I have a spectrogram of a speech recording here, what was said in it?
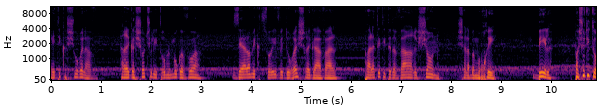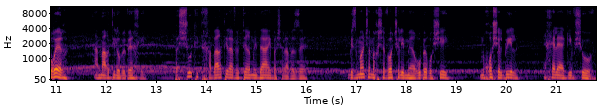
הייתי קשור אליו. הרגשות שלי התרוממו גבוה. זה היה לא מקצועי ודורש רגע, אבל פלטתי את הדבר הראשון שעלה במוחי. ביל, פשוט התעורר! אמרתי לו בבכי. פשוט התחברתי אליו יותר מדי בשלב הזה. בזמן שהמחשבות שלי מיהרו בראשי, מוחו של ביל החל להגיב שוב.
